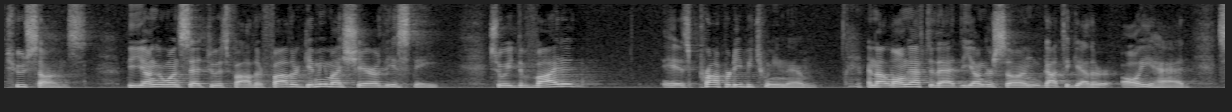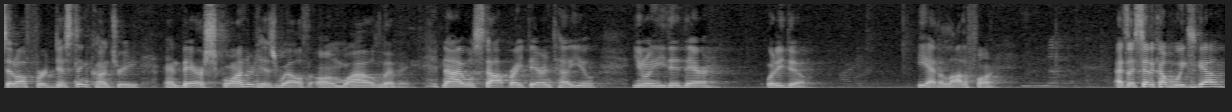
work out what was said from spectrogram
two sons. The younger one said to his father, Father, give me my share of the estate. So he divided his property between them. And not long after that, the younger son got together all he had, set off for a distant country, and there squandered his wealth on wild living. Now, I will stop right there and tell you, you know what he did there? What did he do? He had a lot of fun. As I said a couple weeks ago,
